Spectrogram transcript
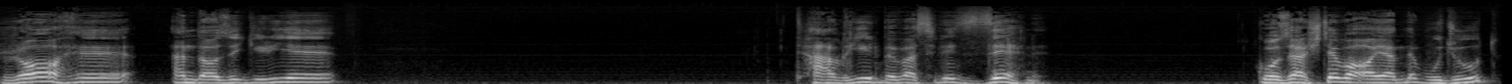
راه اندازهگیری تغییر به وسیله ذهن گذشته و آینده وجود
